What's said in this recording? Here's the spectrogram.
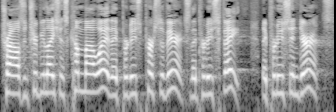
trials and tribulations come my way. They produce perseverance, they produce faith, they produce endurance.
